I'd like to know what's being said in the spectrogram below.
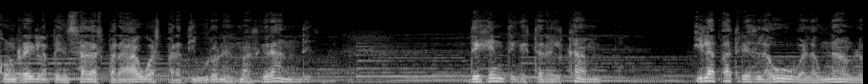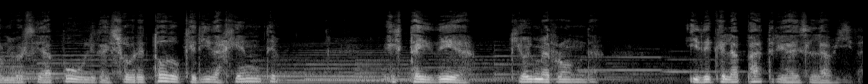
con reglas pensadas para aguas para tiburones más grandes, de gente que está en el campo. Y la patria es la UBA, la UNAM, la universidad pública y sobre todo, querida gente, esta idea que hoy me ronda y de que la patria es la vida.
